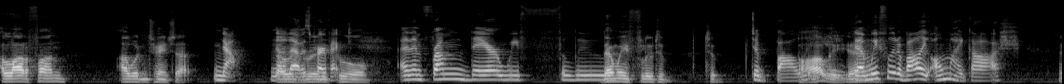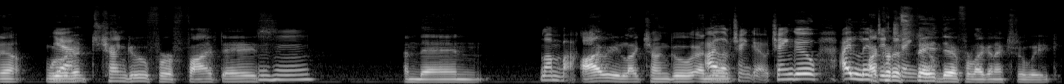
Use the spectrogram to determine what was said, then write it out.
A lot of fun. I wouldn't change that. No. No, That that was was, really perfect. cool. And then from there we flew Then we flew to, to to Bali. Bali, yeah. Then we flew to Bali. Oh my gosh. yeah. We Yeah. were in Canggu for five days. Mm-hmm. And then Lombok. I really like Canggu. And I love Canggu. Canggu, I lived I in could have Canggu. stayed there for like an extra week,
